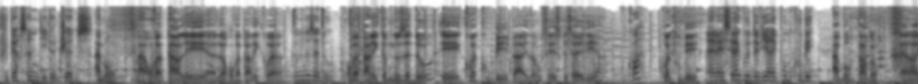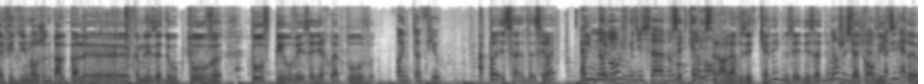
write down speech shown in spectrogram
Plus personne dit le Jones, Ah bon? Bah on va parler, alors on va parler quoi? Comme nos ados. On va parler comme nos ados. Et quoi couper par exemple Vous savez ce que ça veut dire? Quoi? Quoi couper Ah, mais C'est là que vous deviez répondre Koubé. Ah bon, pardon. Alors effectivement, je ne parle pas le... comme les ados. Pauvre. Pauvre POV, ça veut dire quoi Pauvre? Point of view. Ah, pas- ça- c'est vrai Bah, Point non, non, je vous dis ça. Non, Vous non, êtes calé. Alors là, vous êtes calé, vous avez des ados Non, je suis jeune, Pascal. vite. Euh,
